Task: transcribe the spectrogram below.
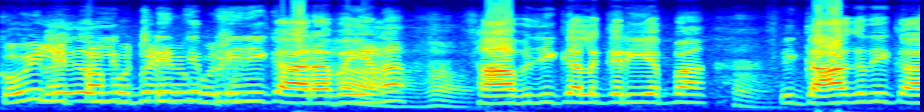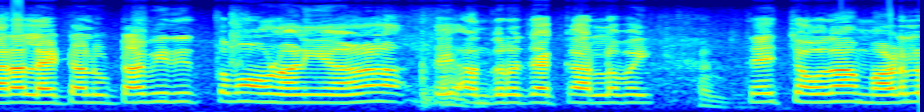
ਕੋਈ ਲਿਪਾ ਲਿਪੜੀ ਤਿਪੜੀ ਦੀ ਕਾਰ ਆ ਬਈ ਹਨਾ। ਸਾਫ਼ ਜੀ ਗੱਲ ਕਰੀਏ ਆਪਾਂ ਵੀ ਗਾਹਕ ਦੀ ਕਾਰ ਆ ਲਾਈਟਾਂ ਲੂਟਾਂ ਵੀ ਦੀ ਧਮਾਉਣ ਵਾਲੀਆਂ ਹਨਾ? ਤੇ ਅੰਦਰੋਂ ਚੈੱਕ ਕਰ ਲਓ ਬਈ। ਹਾਂਜੀ। ਤੇ 14 model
